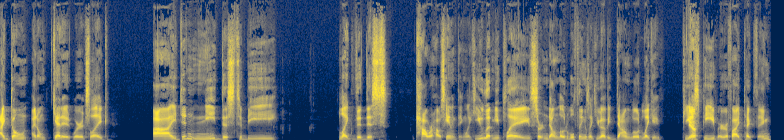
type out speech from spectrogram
I don't, I don't get it. Where it's like, I didn't need this to be like the, this powerhouse gaming thing. Like, you let me play certain downloadable things. Like, you have a download, like a Yeah. PSP verified type thing.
